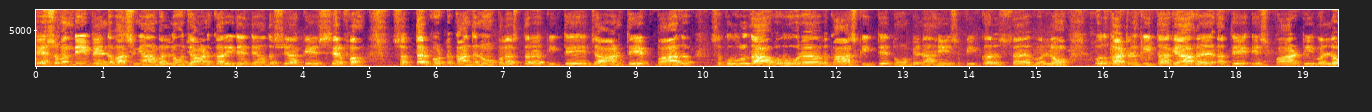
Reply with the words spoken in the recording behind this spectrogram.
ਇਸ ਸੰਬੰਧੀ ਪਿੰਡ ਵਾਸੀਆਂ ਵੱਲੋਂ ਜਾਣਕਾਰੀ ਦਿੰਦਿਆਂ ਦੱਸਿਆ ਕਿ ਸਿਰਫ 70 ਫੁੱਟ ਕੰਧ ਨੂੰ ਪਲਸਤਰ ਕੀਤੇ ਜਾਣ ਤੇ ਬਾਅਦ ਸਕੂਲ ਦਾ ਹੋਰ ਵਿਕਾਸ ਕੀਤੇ ਤੋਂ ਬਿਨਾਂ ਹੀ ਸਪੀਕਰ ਸਾਹਿਬ ਵੱਲੋਂ ਉਦਘਾਟਨ ਕੀਤਾ ਗਿਆ ਹੈ ਅਤੇ ਇਸ ਪਾਰਟੀ ਵੱਲੋਂ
